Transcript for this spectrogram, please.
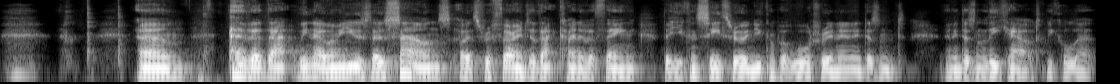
um, and that, that we know when we use those sounds, oh, it's referring to that kind of a thing that you can see through and you can put water in and it doesn't and it doesn't leak out. We call that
